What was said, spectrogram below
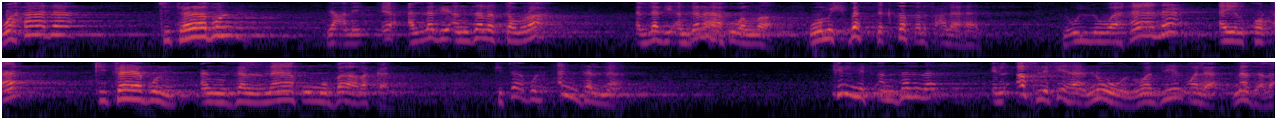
وهذا كتاب يعني الذي أنزل التوراة الذي أنزلها هو الله ومش بس اقتصرت على هذا. نقول له وهذا أي القرآن؟ كتاب أنزلناه مباركا. كتاب أنزلناه. كلمة أنزلنا الأصل فيها نون وزين ولا نزل.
